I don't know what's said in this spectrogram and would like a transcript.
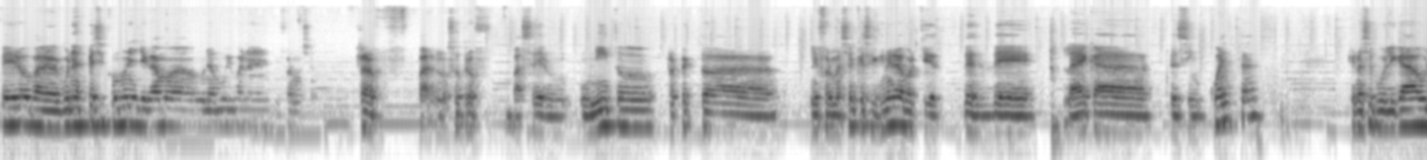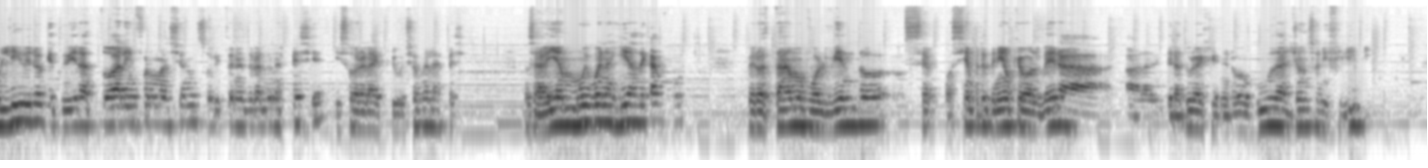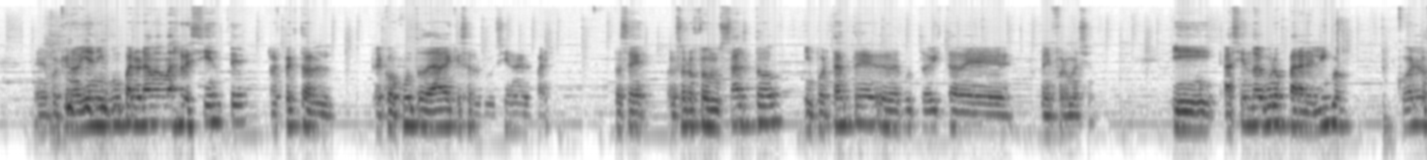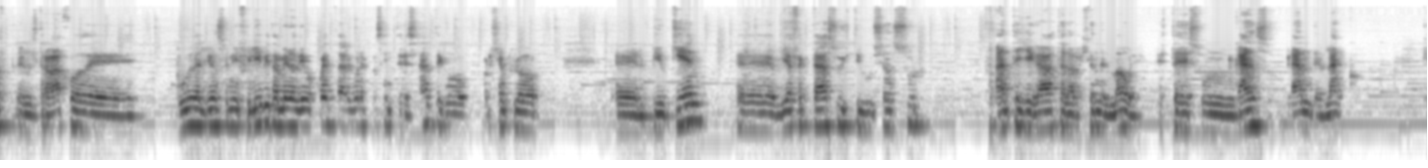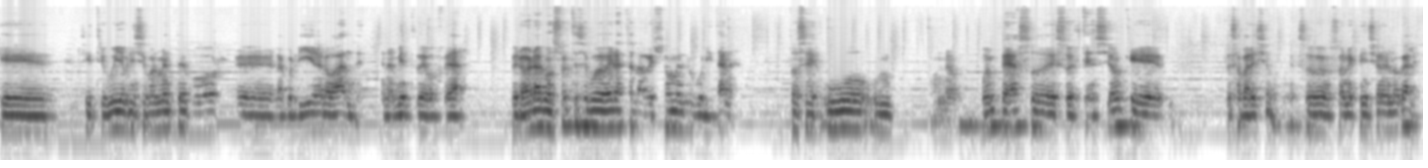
Pero para algunas especies comunes llegamos a una muy buena información. Claro, para nosotros va a ser un, hito respecto a la información que se genera, porque desde la década del 50 que no se publicaba un libro que tuviera toda la información sobre historia natural de una especie y sobre la distribución de la especie. O sea, había muy buenas guías de campo, pero estábamos volviendo, o siempre teníamos que volver a, la literatura que generó Goodall, Johnson y Filippi, eh, porque no había ningún panorama más reciente respecto al, el conjunto de aves que se reproducían en el país. Entonces, para nosotros fue un salto importante desde el punto de vista de la información. Y haciendo algunos paralelismos con el trabajo de Buda, Johnson y Filippi, también nos dimos cuenta de algunas cosas interesantes, como por ejemplo el Piuquén eh, vio afectada su distribución sur. Antes llegaba hasta la región del Maule. Este es un ganso grande, blanco, que se distribuye principalmente por eh, la cordillera de los Andes, en ambiente de bosfedal pero ahora con suerte se puede ver hasta la región metropolitana. Entonces hubo un, buen pedazo de su extensión que desapareció. Eso son extinciones locales.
